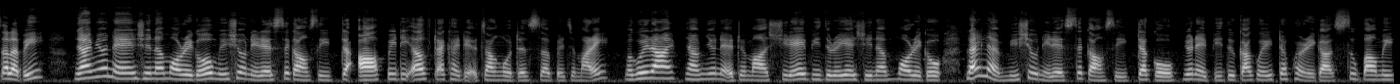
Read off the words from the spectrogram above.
ဆက်လက်ပြီးမြိုင်မြို့နယ်ရင်နမော်တွေကိုမီးရှို့နေတဲ့စစ်ကောင်စီတပ်အား PDF တိုက်ခိုက်တဲ့အကြောင်းကိုတင်ဆက်ပေးကြပါမယ်။မကွေးတိုင်းမြောင်မြို့နယ်အတွင်းမှာရှိတဲ့ပြည်သူတွေရဲ့ရင်နမော်တွေကိုလိုက်လံမီးရှို့နေတဲ့စစ်ကောင်စီတပ်ကိုမြို့နယ်ပြည်သူ့ကာကွယ်ရေးတပ်ဖွဲ့တွေကစုပေါင်းပြီး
